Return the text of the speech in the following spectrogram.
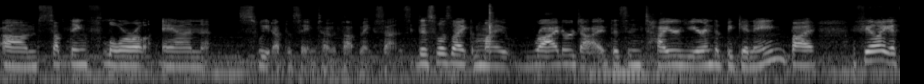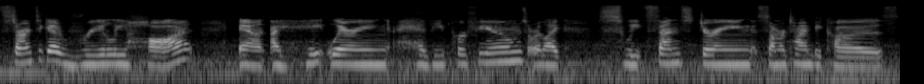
Um, something floral and sweet at the same time if that makes sense this was like my ride or die this entire year in the beginning but i feel like it's starting to get really hot and i hate wearing heavy perfumes or like sweet scents during summertime because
